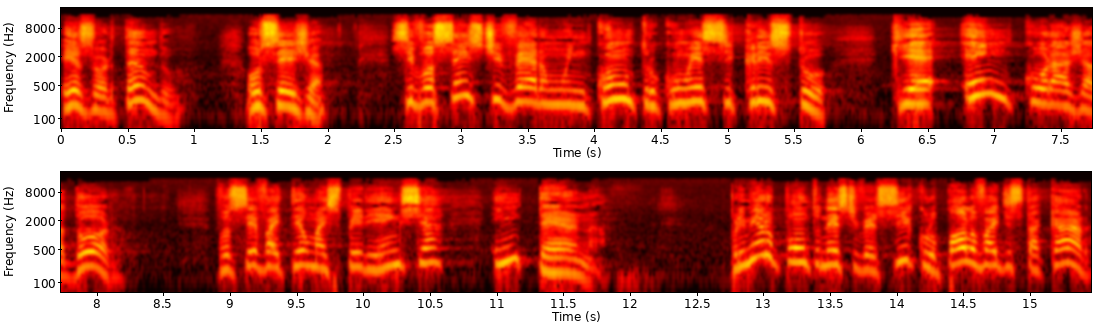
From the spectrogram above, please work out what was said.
exortando, ou seja, se vocês tiveram um encontro com esse Cristo que é encorajador, você vai ter uma experiência interna. Primeiro ponto neste versículo, Paulo vai destacar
